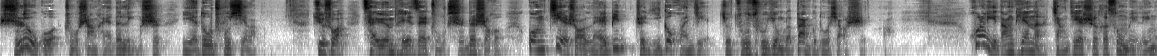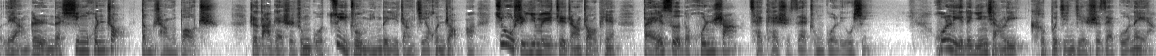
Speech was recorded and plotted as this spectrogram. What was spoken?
十六国驻上海的领事也都出席了。据说啊，蔡元培在主持的时候，光介绍来宾这一个环节就足足用了半个多小时啊。婚礼当天呢，蒋介石和宋美龄两个人的新婚照登上了报纸，这大概是中国最著名的一张结婚照啊。就是因为这张照片，白色的婚纱才开始在中国流行。婚礼的影响力可不仅仅是在国内啊，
